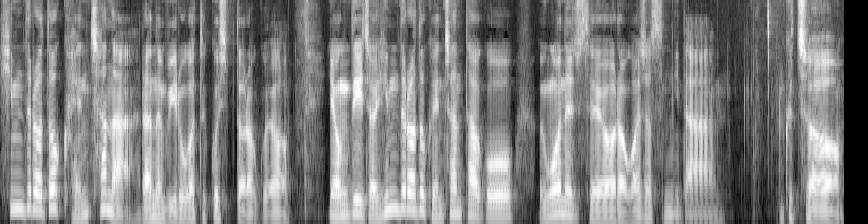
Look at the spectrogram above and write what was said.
힘들어도 괜찮아 라는 위로가 듣고 싶더라고요. 영디, 저 힘들어도 괜찮다고 응원해주세요 라고 하셨습니다. 그쵸.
